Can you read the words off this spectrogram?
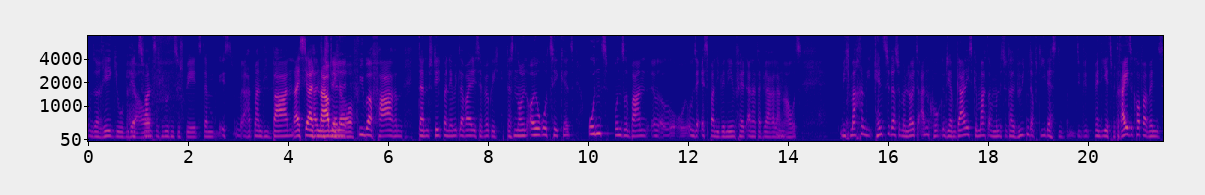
unser Regio wieder Hör auf. 20 Minuten zu spät. Dann ist, hat man die Bahn die alten Haltestelle auf. überfahren. Dann steht man ja mittlerweile, ist ja wirklich das 9-Euro-Ticket und unsere Bahn, äh, unsere S-Bahn, die wir nehmen, fällt anderthalb Jahre lang Mhm. aus. Mich machen die, kennst du das, wenn man Leute anguckt und die haben gar nichts gemacht, aber man ist total wütend auf die, dass die, die wenn die jetzt mit Reisekoffer, wenn es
